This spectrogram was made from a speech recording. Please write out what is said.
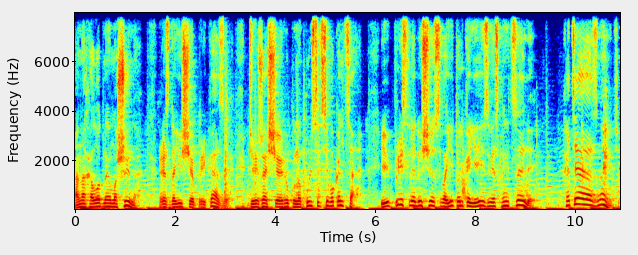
Она холодная машина, раздающая приказы, держащая руку на пульсе всего кольца и преследующая свои только ей известные цели. Хотя, знаете,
